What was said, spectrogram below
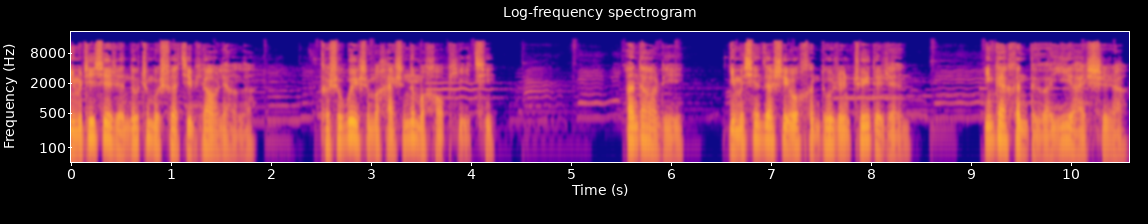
你们这些人都这么帅气漂亮了，可是为什么还是那么好脾气？按道理，你们现在是有很多人追的人，应该很得意才是啊，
